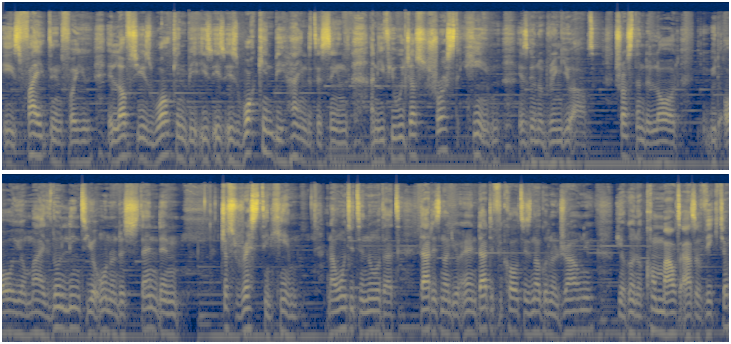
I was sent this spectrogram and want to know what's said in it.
He's fighting for you. He loves you. He's walking, be, he's, he's, he's walking behind the scenes. And if you will just trust Him, He's going to bring you out. Trust in the Lord with all your might. Don't lean to your own understanding. Just rest in Him and I want you to know that that is not your end. That difficulty is not going to drown you. You're going to come out as a victor.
